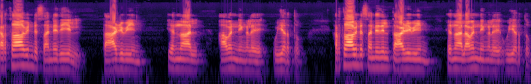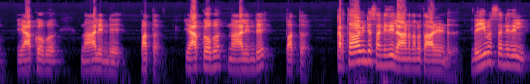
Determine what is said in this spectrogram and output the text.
കർത്താവിന്റെ സന്നിധിയിൽ താഴുവീൻ എന്നാൽ അവൻ നിങ്ങളെ ഉയർത്തും. കർത്താവിന്റെ സന്നിധിയിൽ താഴുവീൻ എന്നാൽ അവൻ നിങ്ങളെ ഉയർത്തും. യാക്കോബ് നാലിന്റെ പത്ത്. യാക്കോബ് നാലിന്റെ പത്ത്. കർത്താവിന്റെ സന്നിധിയിലാണ് നമ്മൾ താഴേണ്ടത്. ദൈവസന്നിധിയിൽ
